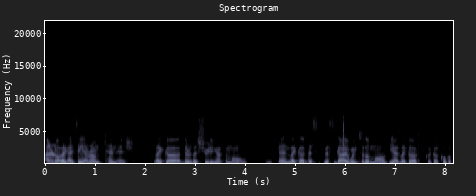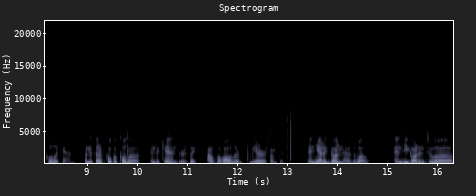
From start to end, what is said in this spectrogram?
I don't know. Like I'd say around ten ish. Like uh, there was a shooting at the mall, and like uh, this this guy went to the mall. He had like a like a Coca Cola can, but instead of Coca Cola in the can, there's like alcohol or beer or something, and he had a gun as well. And he got into a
